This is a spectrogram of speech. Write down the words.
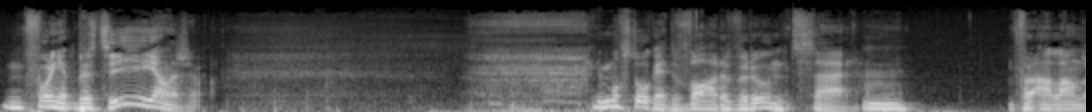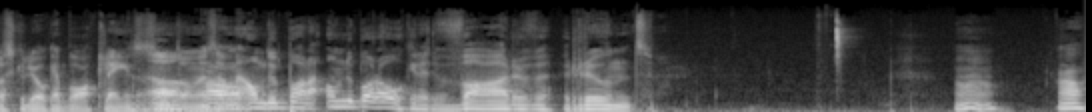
du får inga betyg annars. Du måste åka ett varv runt så här. Mm. För alla andra skulle ju åka baklänges och Ja. sånt då, men, så, Ja. men om du bara, om du bara åker ett varv runt. Ja, ja. Ja.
